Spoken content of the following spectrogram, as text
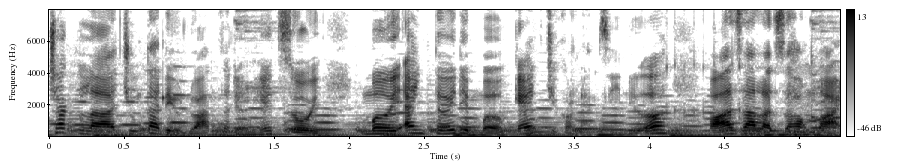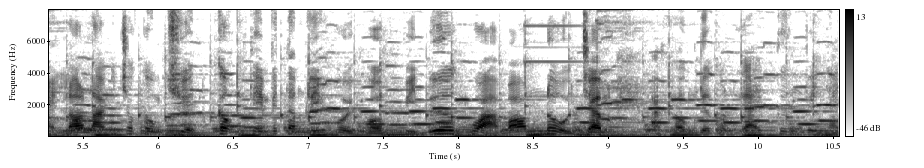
chắc là chúng ta đều đoán ra được hết rồi. Mời anh tới để mở két chứ còn làm gì nữa. Hóa ra là do mải lo lắng cho công chuyện cộng thêm với tâm lý hồi hộp vì đưa quả bom nổ chậm à không đưa con gái cưng về nhà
